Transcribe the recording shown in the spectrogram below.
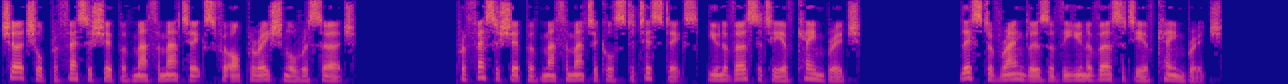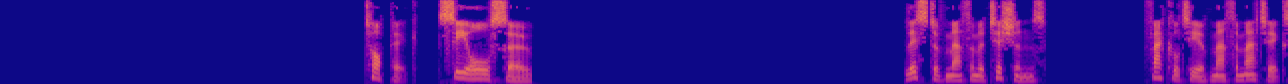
Churchill Professorship of Mathematics for Operational Research. Professorship of Mathematical Statistics, University of Cambridge. List of Wranglers of the University of Cambridge See also. List of mathematicians. Faculty of Mathematics,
